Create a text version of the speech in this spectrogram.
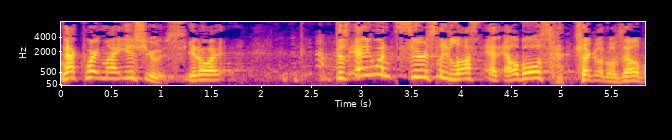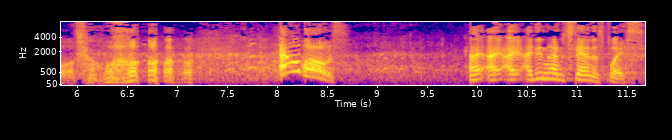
Not quite my issues. You know, I, does anyone seriously lust at elbows? Check out those elbows. elbows! I, I, I, didn't understand this place.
